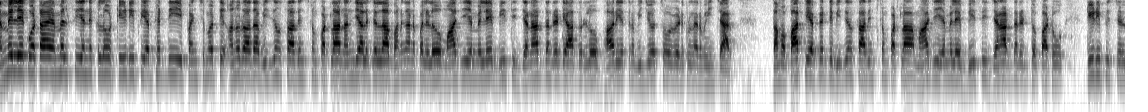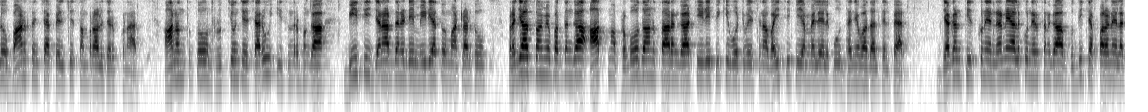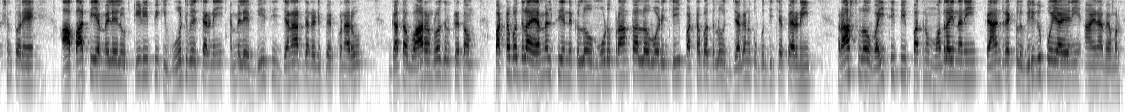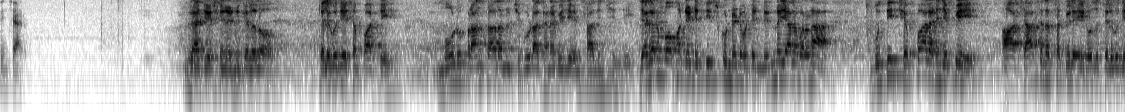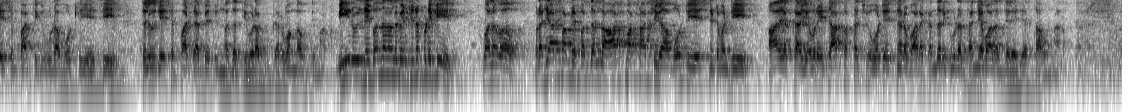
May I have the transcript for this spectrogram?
MLA quota MLC ఎన్నికల్లో TDP అభ్యర్థి పంచమర్తి అనురాధ విజయం సాధించడం పట్ల నంద్యాల జిల్లా బనగానపల్లిలో మాజీ ఎమ్మెల్యే బీసీ జనార్దన్ రెడ్డి ఆధ్వర్యంలో భారీ ఎత్తున విజయోత్సవ వేడుకలు నిర్వహించారు. తమ పార్టీ అభ్యర్థి విజయం సాధించడం పట్ల మాజీ ఎమ్మెల్యే బీసీ జనార్దన్ రెడ్డితో పాటు టీడీపీ శ్రేణులు బాణసంచా పేల్చి సంబరాలు జరుపుకున్నారు. ఆనందంతో నృత్యం చేశారు. ఈ సందర్భంగా బీసీ జనార్దన్ రెడ్డి మీడియాతో మాట్లాడుతూ ప్రజాస్వామ్యబద్ధంగా ఆత్మ ప్రబోధానుసారంగా టీడీపీకి ఓటు వేసిన వైసీపీ ఎమ్మెల్యేలకు ధన్యవాదాలు తెలిపారు. జగన్ తీసుకునే నిర్ణయాలకు నిరసనగా బుద్ధి చెప్పాలనే లక్ష్యంతోనే ఆ పార్టీ ఎమ్మెల్యేలు టీడీపీకి ఓటు వేశారని ఎమ్మెల్యే బీసీ జనార్దన్ రెడ్డి పేర్కొన్నారు. గత వారం రోజుల క్రితం పట్టభద్రుల ఎమ్మెల్సీ ఎన్నికల్లో మూడు ప్రాంతాల్లో ఓడించి పట్టభద్రులు జగన్కు బుద్ధి చెప్పారని రాష్ట్రంలో వైసీపీ పతనం మొదలైందని ఫ్యాన్ రెక్కలు విరిగిపోయాయని ఆయన విమర్శించారు. గ్రాడ్యుయేషన్ ఎన్నికలలో తెలుగుదేశం పార్టీ మూడు ప్రాంతాల నుంచి కూడా ఘన విజయం సాధించింది. జగన్మోహన్ రెడ్డి తీసుకున్నటువంటి నిర్ణయాల వలన బుద్ధి చెప్పాలని చెప్పి ఆ శాసనసభ్యులే ఈరోజు తెలుగుదేశం పార్టీకి కూడా ఓట్లు వేసి తెలుగుదేశం పార్టీ అభ్యర్థికి మద్దతు ఇవ్వడం గర్వంగా ఉంది మాకు. మీరు నిబంధనలు పెట్టినప్పటికీ వాళ్ళ ప్రజాస్వామ్యబద్ధంగా ఆత్మసాక్షిగా ఓటు వేసినటువంటి ఆ యొక్క ఎవరైతే ఆత్మసాక్షిగా ఓటు వేసినారో వాళ్ళకందరికీ కూడా ధన్యవాదాలు తెలియజేస్తూ ఉన్నాను.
